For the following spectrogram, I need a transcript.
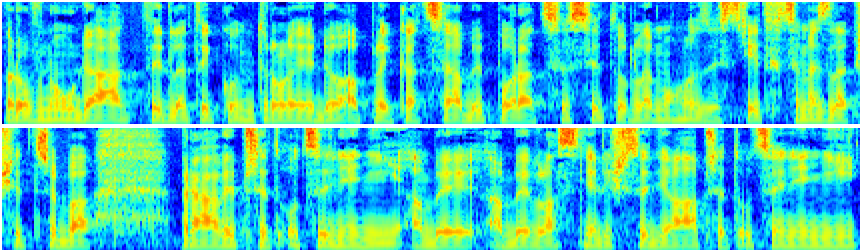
rovnou dát tyhle ty kontroly do aplikace, aby poradce si tohle mohl zjistit. Chceme zlepšit třeba právě předocenění, aby, aby vlastně, když se dělá předocenění,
